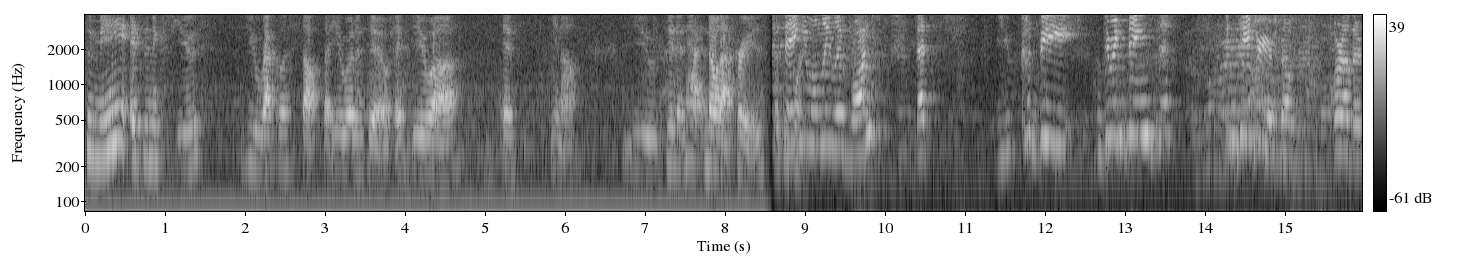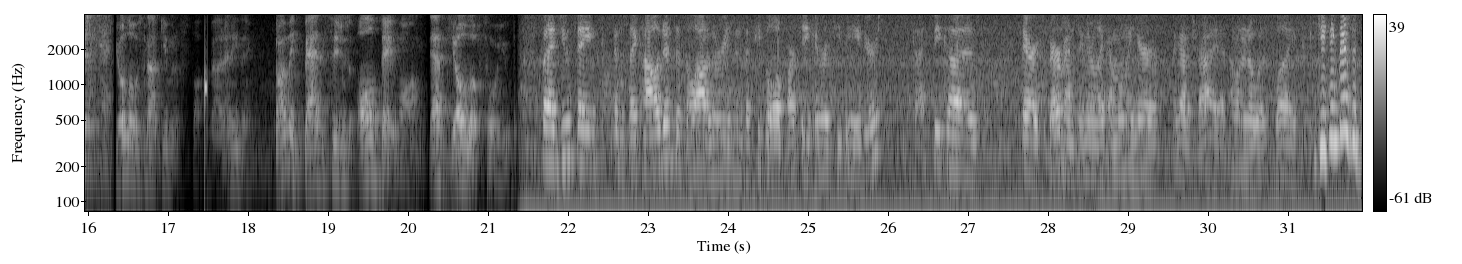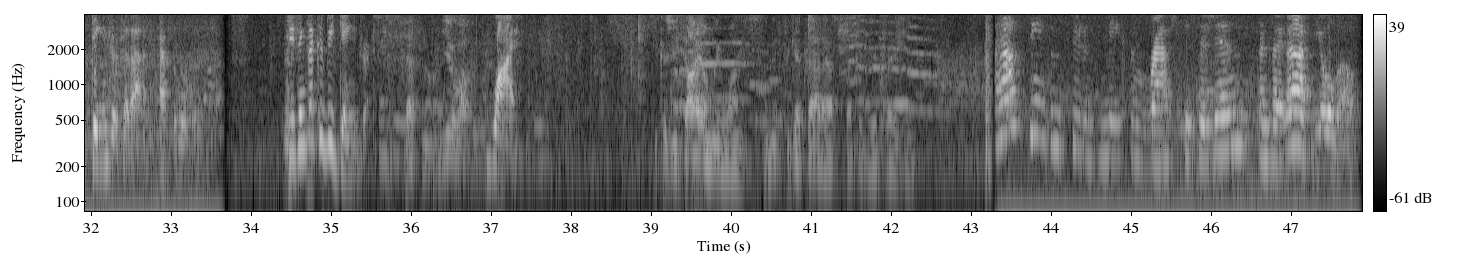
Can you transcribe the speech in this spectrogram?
To me, it's an excuse to do reckless stuff that you wouldn't do if you, uh, if, you know, you didn't ha- know that phrase. saying you only live once, that's you could be doing things that endanger yourself or others. YOLO's not giving a fuck about anything. I make bad decisions all day long. That's YOLO for you. But I do think, as a psychologist, it's a lot of the reasons that people partake in repeat behaviors. Because they're experimenting. They're like, I'm only here. I gotta try it. I want to know what it's like. Do you think there's a danger to that? Absolutely. Do you think that could be dangerous? Definitely. You're welcome. Why? Because you die only once, and they forget that aspect of the equation. I have seen some students make some rash decisions and say, ah, YOLO.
